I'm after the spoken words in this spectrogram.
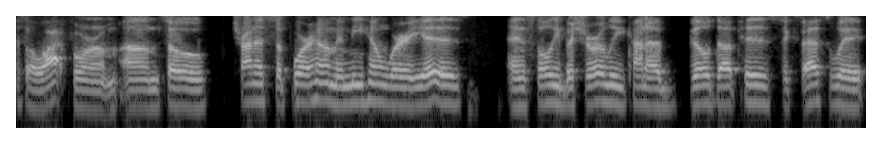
It's a lot for him. Um, so trying to support him and meet him where he is, and slowly but surely kind of build up his success with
